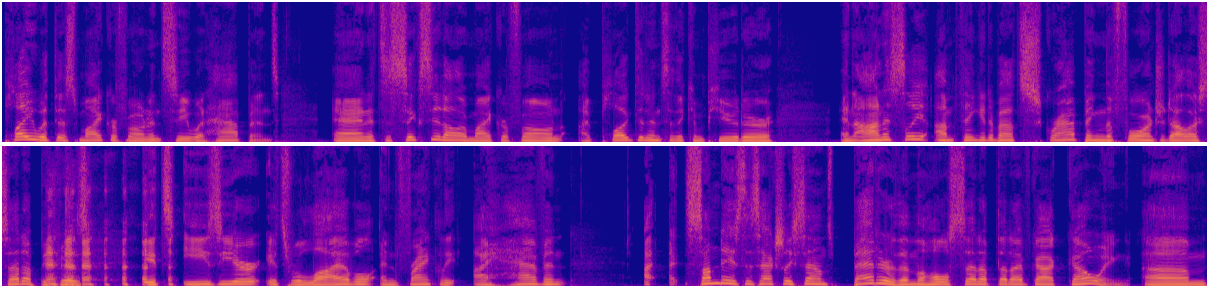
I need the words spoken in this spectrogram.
play with this microphone and see what happens. And it's a $60 microphone. I plugged it into the computer And honestly, I'm thinking about scrapping the $400 setup because it's easier, it's reliable, and frankly, I haven't. I, some days this actually sounds better than the whole setup that I've got going. Um,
